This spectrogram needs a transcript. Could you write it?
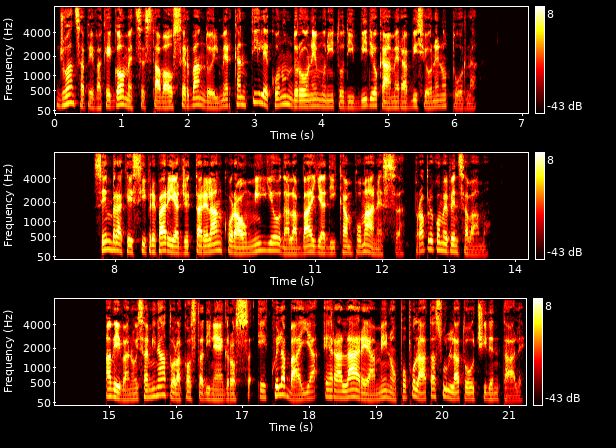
Juan sapeva che Gomez stava osservando il mercantile con un drone munito di videocamera a visione notturna. Sembra che si prepari a gettare l'ancora a un miglio dalla baia di Campomanes, proprio come pensavamo. Avevano esaminato la costa di Negros e quella baia era l'area meno popolata sul lato occidentale.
